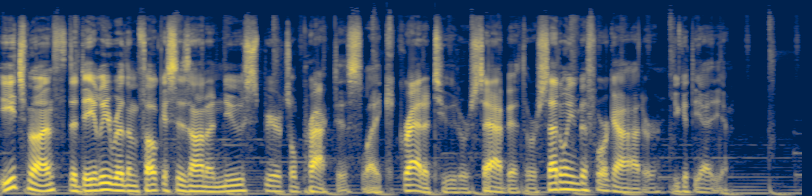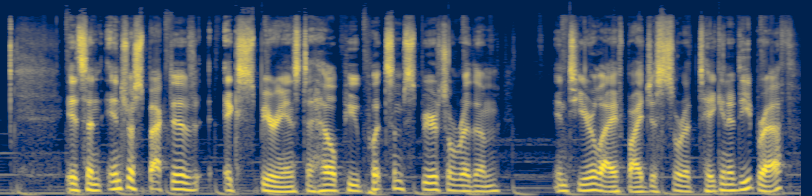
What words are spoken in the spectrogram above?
Each month, the daily rhythm focuses on a new spiritual practice like gratitude or Sabbath or settling before God, or you get the idea. It's an introspective experience to help you put some spiritual rhythm into your life by just sort of taking a deep breath,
